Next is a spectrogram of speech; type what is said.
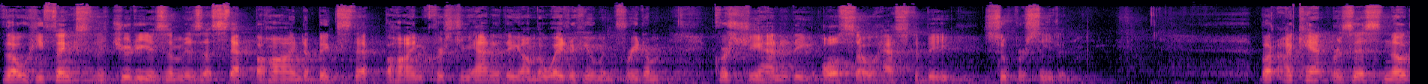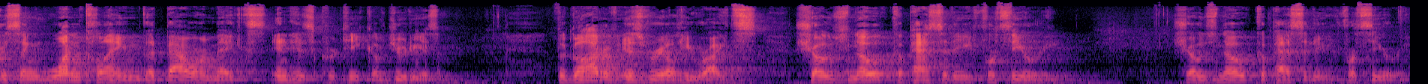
Though he thinks that Judaism is a step behind, a big step behind Christianity on the way to human freedom, Christianity also has to be superseded. But I can't resist noticing one claim that Bauer makes in his critique of Judaism. The God of Israel, he writes, shows no capacity for theory. Shows no capacity for theory.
